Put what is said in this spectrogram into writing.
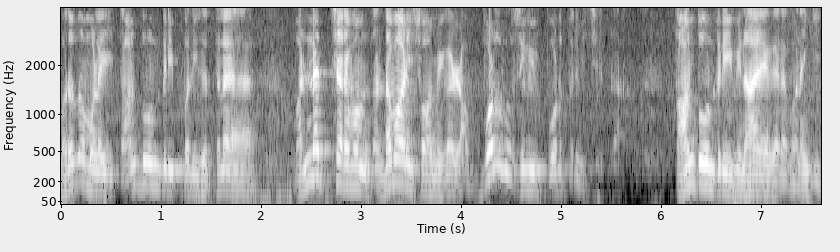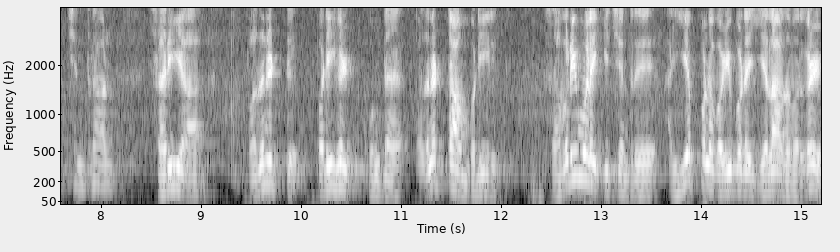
மருதமலை தான் தோன்றி பதிகத்தில் வண்ணச்சரவம் தண்டபாணி சுவாமிகள் அவ்வளவு சிலிர்ப்போடு தெரிவிச்சிருக்கார். தான் தோன்றி விநாயகரை வணங்கி சென்றால் சரியா பதினெட்டு படிகள் கொண்ட பதினெட்டாம் படி இருக்கு. சபரிமலைக்கு சென்று ஐயப்பனை வழிபட இயலாதவர்கள்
